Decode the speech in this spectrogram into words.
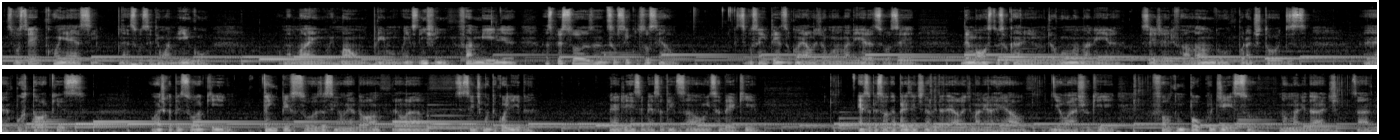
se você conhece, né, se você tem um amigo, uma mãe, um irmão, um primo, enfim, família, as pessoas né, do seu ciclo social, se você é intenso com elas de alguma maneira, se você demonstra o seu carinho de alguma maneira, seja ele falando, por atitudes, é, por toques. Eu acho que a pessoa que tem pessoas assim ao redor, ela se sente muito acolhida, né, de receber essa atenção e saber que essa pessoa está presente na vida dela de maneira real. E eu acho que falta um pouco disso na humanidade, sabe?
